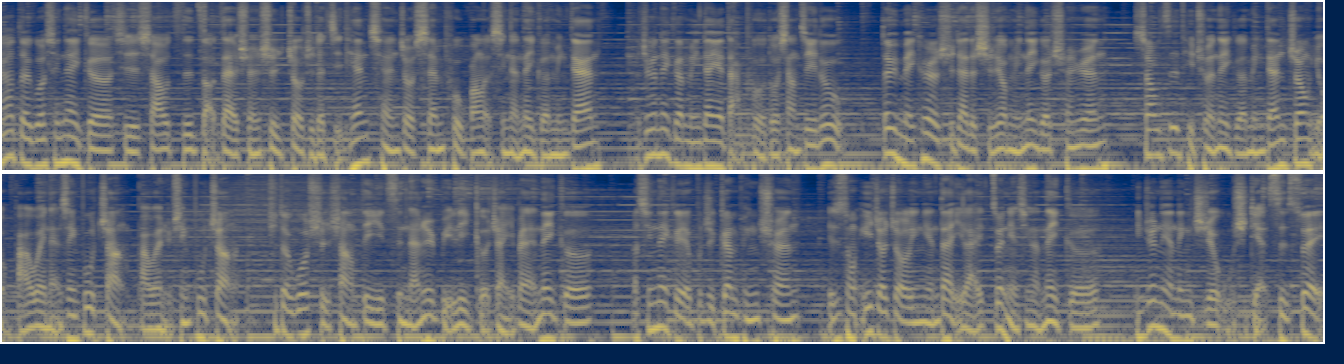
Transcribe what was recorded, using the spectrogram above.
提到德国新内阁，其实肖兹早在宣誓就职的几天前就先曝光了新的内阁名单，而这个内阁名单也打破了多项纪录。对于梅克尔时代的十六名内阁成员，肖兹提出的内阁名单中有八位男性部长，八位女性部长，是德国史上第一次男女比例各占一半的内阁。而新内阁也不止更平权，也是从一九九零年代以来最年轻的内阁，平均年龄只有五十点四岁。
